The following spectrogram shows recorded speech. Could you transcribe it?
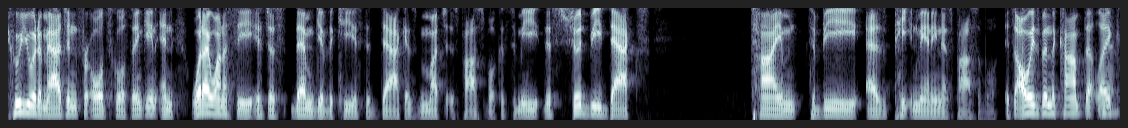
who you would imagine for old school thinking. And what I want to see is just them give the keys to Dak as much as possible because to me this should be Dak's time to be as Peyton Manning as possible. It's always been the comp that like Yeah.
